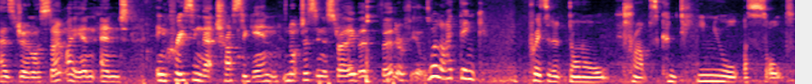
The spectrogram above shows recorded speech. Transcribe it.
as journalists, don't we? And and increasing that trust again, not just in Australia but further afield. Well, I think President Donald Trump's continual assault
